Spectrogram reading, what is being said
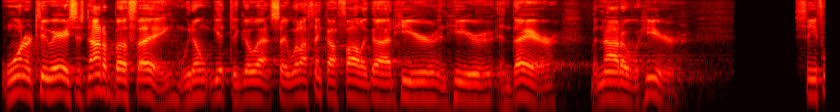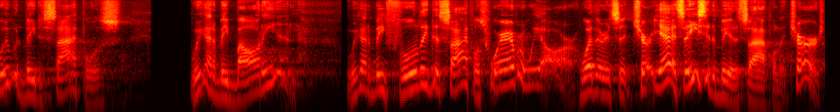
one or two areas. It's not a buffet. We don't get to go out and say, well, I think I'll follow God here and here and there, but not over here. See, if we would be disciples, we got to be bought in. We got to be fully disciples wherever we are, whether it's at church. Yeah, it's easy to be a disciple at church,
